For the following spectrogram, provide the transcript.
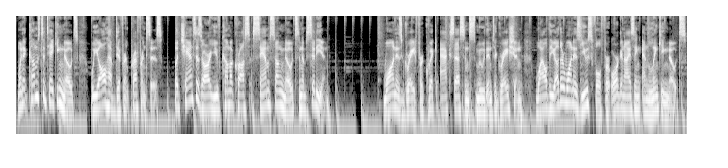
When it comes to taking notes, we all have different preferences, but chances are you've come across Samsung Notes and Obsidian. One is great for quick access and smooth integration, while the other one is useful for organizing and linking notes,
